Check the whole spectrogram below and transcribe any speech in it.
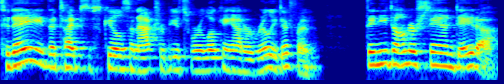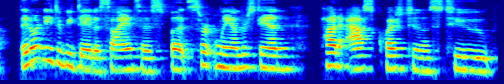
Today, the types of skills and attributes we're looking at are really different. They need to understand data. They don't need to be data scientists, but certainly understand how to ask questions to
